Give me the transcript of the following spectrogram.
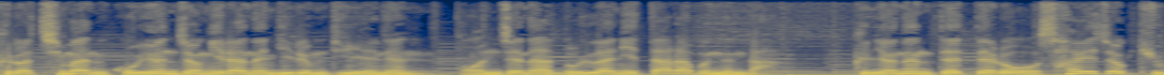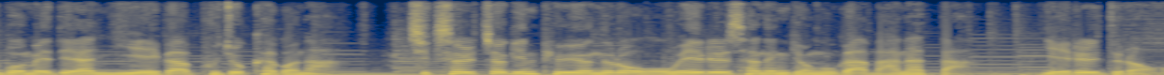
그렇지만 고현정이라는 이름 뒤에는 언제나 논란이 따라붙는다. 그녀는 때때로 사회적 규범에 대한 이해가 부족하거나 직설적인 표현으로 오해를 사는 경우가 많았다. 예를 들어,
